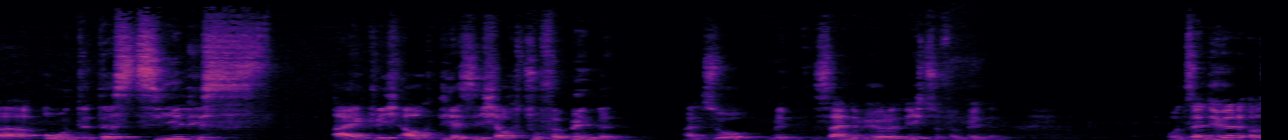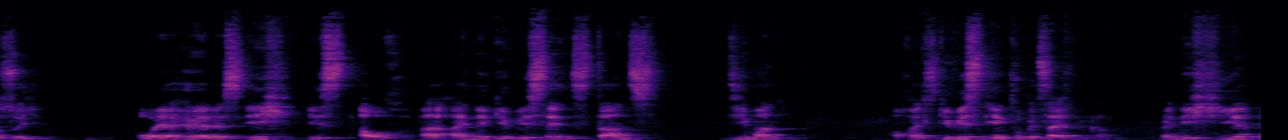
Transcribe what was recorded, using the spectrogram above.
Äh, Und das Ziel ist eigentlich auch dir, sich auch zu verbinden. Also mit seinem höheren Ich zu verbinden. Und sein höher, also euer höheres Ich ist auch äh, eine gewisse Instanz, die man auch als Gewissen irgendwo bezeichnen kann. Wenn ich hier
